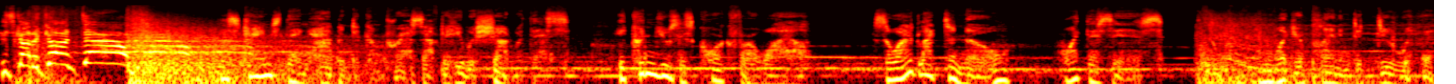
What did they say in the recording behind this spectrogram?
He's got a gun down! A strange thing happened to Compress after he was shot with this. He couldn't use his quirk for a while. So I'd like to know what this is, and what you're planning to do with it.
